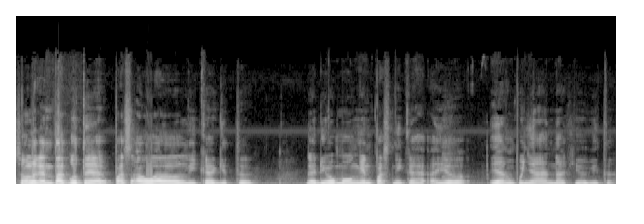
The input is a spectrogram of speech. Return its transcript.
soalnya kan takutnya pas awal nikah gitu nggak diomongin pas nikah ayo yang punya anak yuk gitu.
